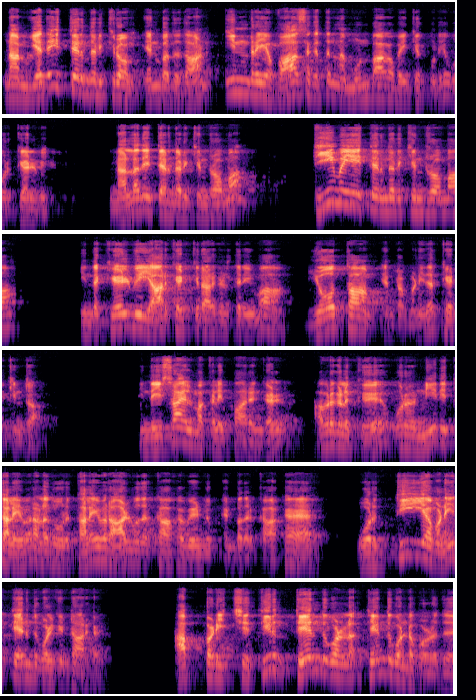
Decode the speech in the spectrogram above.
நாம் எதை தேர்ந்தெடுக்கிறோம் என்பதுதான் இன்றைய வாசகத்தில் நம் முன்பாக வைக்கக்கூடிய ஒரு கேள்வி. நல்லதை தேர்ந்தெடுக்கின்றோமா? தீமையை தேர்ந்தெடுக்கின்றோமா? இந்த கேள்வி யார் கேட்கிறார்கள் தெரியுமா? யோதாம் என்ற மனிதர் கேட்கின்றார். இந்த இஸ்ராயல் மக்களை பாருங்கள் அவர்களுக்கு ஒரு நீதி தலைவர் அல்லது ஒரு தலைவர் ஆள்வதற்காக வேண்டும் என்பதற்காக ஒரு தீயவனை தேர்ந்து கொள்கின்றார்கள். அப்படி தேர்ந்து கொள்ள தேர்ந்து கொண்ட பொழுது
